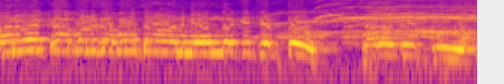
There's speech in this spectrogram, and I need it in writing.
మనమే కాపాడుకోబోతున్నామని మీ అందరికీ చెప్తూ సెలవు తీసుకున్నాం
